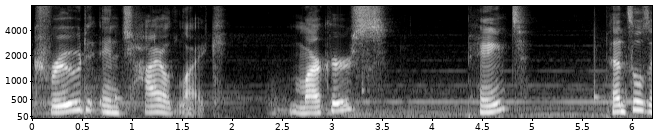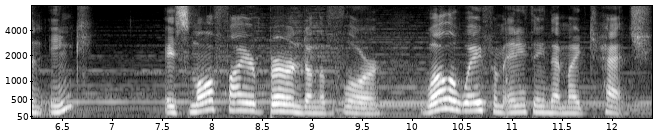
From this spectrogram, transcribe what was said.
crude and childlike. Markers, paint, pencils, and ink? A small fire burned on the floor, well away from anything that might catch.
